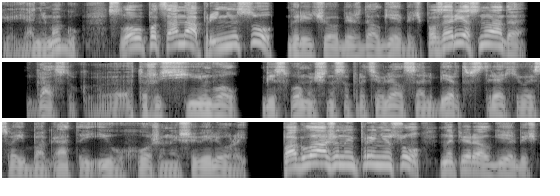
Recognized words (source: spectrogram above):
я, я не могу. Слово пацана принесу!» — горячо убеждал Гельбич. «Позарез надо!» «Галстук — это же символ!» Беспомощно сопротивлялся Альберт, встряхивая своей богатой и ухоженной шевелюрой. «Поглаженный принесу!» — напирал Гельбич.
